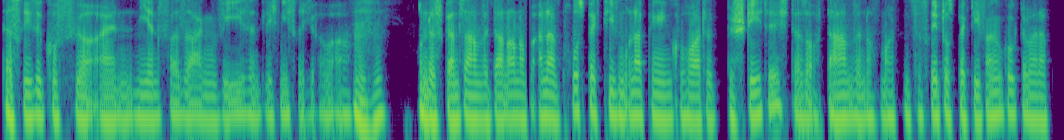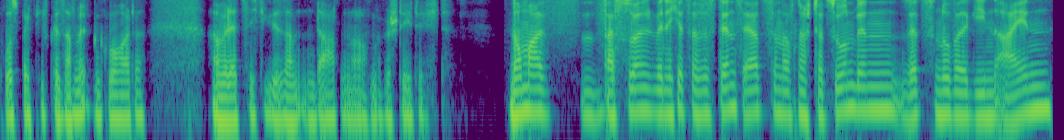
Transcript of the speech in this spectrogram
das Risiko für ein Nierenversagen wesentlich niedriger war. Mhm. Und das Ganze haben wir dann auch noch bei einer prospektiven, unabhängigen Kohorte bestätigt. Also auch da haben wir nochmal uns das retrospektiv angeguckt, aber bei einer prospektiv gesammelten Kohorte haben wir letztlich die gesamten Daten auch mal bestätigt. Nochmal, was soll, wenn ich jetzt Assistenzärztin auf einer Station bin, setze Novalgin ein,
